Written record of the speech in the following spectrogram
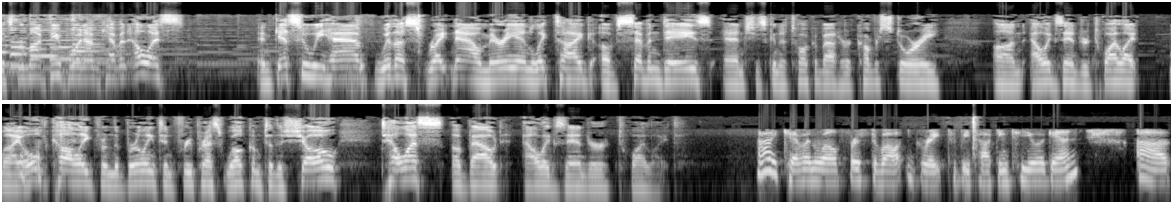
It's Vermont Viewpoint. I'm Kevin Ellis. And guess who we have with us right now? Mary Ann Lickteig of Seven Days, and she's going to talk about her cover story on Alexander Twilight. My old colleague from the Burlington Free Press, welcome to the show. Tell us about Alexander Twilight. Hi, Kevin. Well, first of all, great to be talking to you again. Uh,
